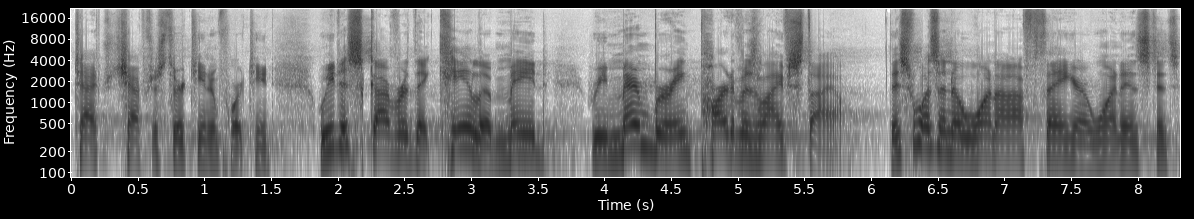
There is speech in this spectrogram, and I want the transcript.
chapters 13 and 14, we discovered that Caleb made remembering part of his lifestyle. This wasn't a one off thing or one instance.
